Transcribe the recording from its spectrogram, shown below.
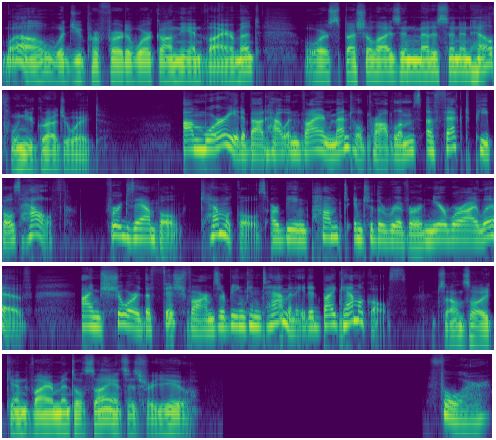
Well, would you prefer to work on the environment or specialize in medicine and health when you graduate? I'm worried about how environmental problems affect people's health. For example, chemicals are being pumped into the river near where I live. I'm sure the fish farms are being contaminated by chemicals. Sounds like environmental science is for you. 4,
